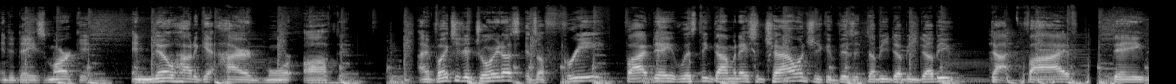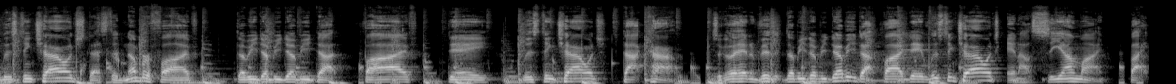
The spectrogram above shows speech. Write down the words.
in today's market and know how to get hired more often. I invite you to join us. It's a free five day listing domination challenge. You can visit www.5daylistingchallenge. That's the number five, www.5daylistingchallenge.com. So go ahead and visit www.5daylistingchallenge and I'll see you online. Bye.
